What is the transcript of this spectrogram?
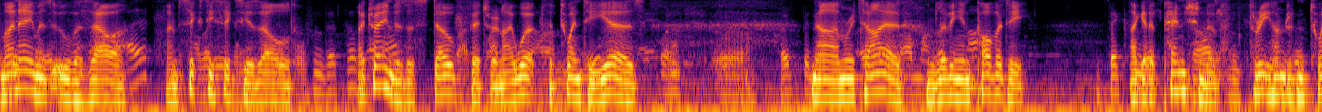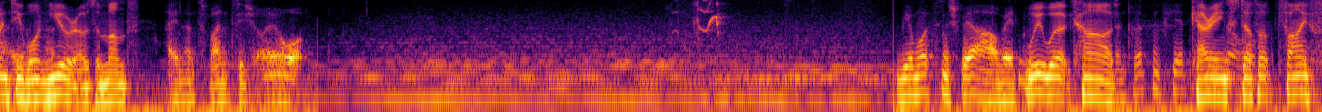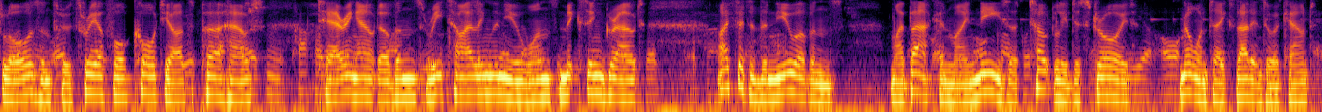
My name is Uwe Sauer. I'm 66 years old. I trained as a stove fitter and I worked for 20 years. Now I'm retired and living in poverty. I get a pension of 321 euros a month. We worked hard, carrying stuff up five floors and through three or four courtyards per house, tearing out ovens, retiling the new ones, mixing grout. I fitted the new ovens. My back and my knees are totally destroyed. No one takes that into account.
